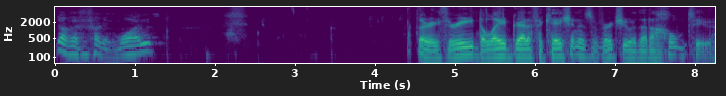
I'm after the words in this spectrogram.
No, the fucking one. 33. Delayed gratification is a virtue that I hold to.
